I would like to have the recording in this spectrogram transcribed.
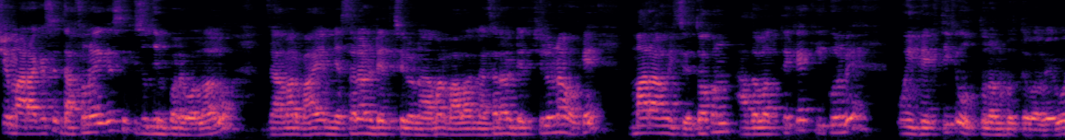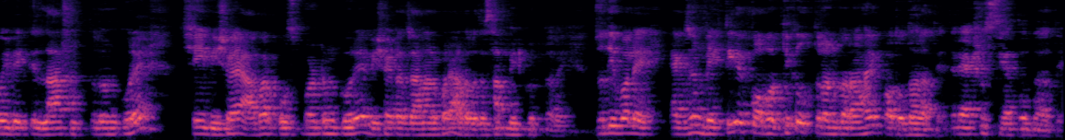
সে মারা গেছে, দাফন হয়ে গেছে, কিছুদিন পরে বলা হলো যে, আমার ভাইয়ের ন্যাচারাল ডেথ ছিল না, আমার বাবার ন্যাচারাল ডেথ ছিল না, ওকে মারা হয়েছে, তখন আদালত থেকে কি করবে? ওই ব্যক্তিকে উত্তোলন করতে পারবে। ওই ব্যক্তির লাশ উত্তোলন করে সেই বিষয়ে আবার পোস্টমর্টম করে বিষয়টা জানার পরে আদালতে সাবমিট করতে হবে। যদি বলে একজন ব্যক্তিকে কবর থেকে উত্তোলন করা হয় কত ধারাতে? তাহলে একশো ছিয়াত্তর ধারাতে।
